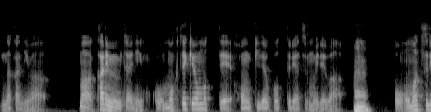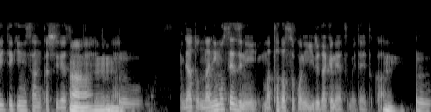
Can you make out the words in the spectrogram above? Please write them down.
中には、まあカリムみたいにこう目的を持って本気で怒ってるやつもいれば、はい。こうお祭り的に参加してるやつもいたりとか、ううんんで、あと何もせずに、まあ、ただそこにいるだけのやつもいたりとか、うん。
